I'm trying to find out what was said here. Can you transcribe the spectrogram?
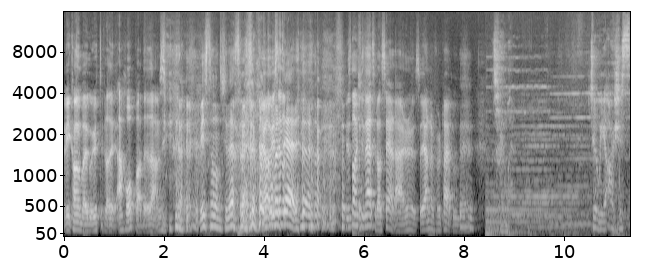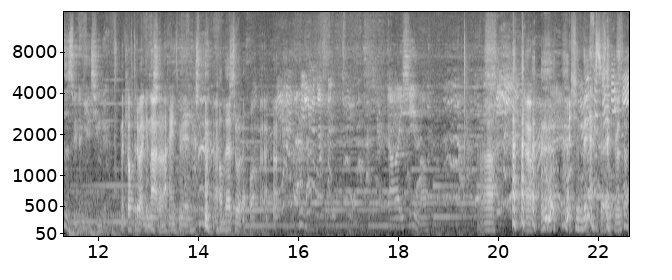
Vi kan jo bare gå ut ifra det. Jeg håper at det er det de sier. Hvis noen kinesere som kan Ja, hvis det er noe- kommentere Hvis noen kinesere ser det her nå, så gjerne fortell. det. 千万，这位二十四岁的年轻人 Den klatreveggen der har jeg hengt mye i. Ja, det tror jeg på. Ja, i Kina. Ja. Det er kinesisk dokumentar.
